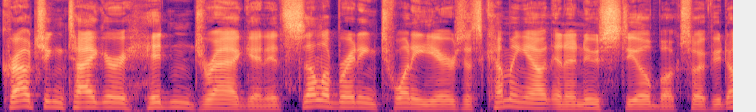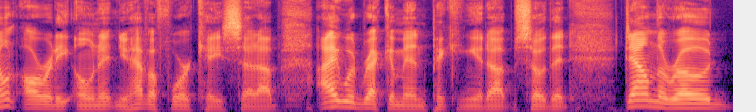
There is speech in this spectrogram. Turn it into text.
Crouching Tiger, Hidden Dragon. It's celebrating 20 years. It's coming out in a new steelbook. So if you don't already own it and you have a 4K setup, I would recommend picking it up so that down the road,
